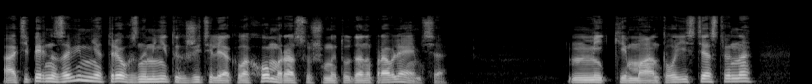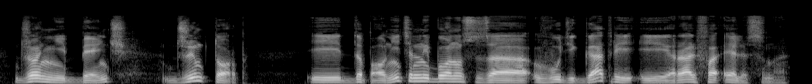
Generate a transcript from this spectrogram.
А теперь назови мне трех знаменитых жителей Оклахомы, раз уж мы туда направляемся. Микки Мантл, естественно, Джонни Бенч, Джим Торп и дополнительный бонус за Вуди Гатри и Ральфа Эллисона.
